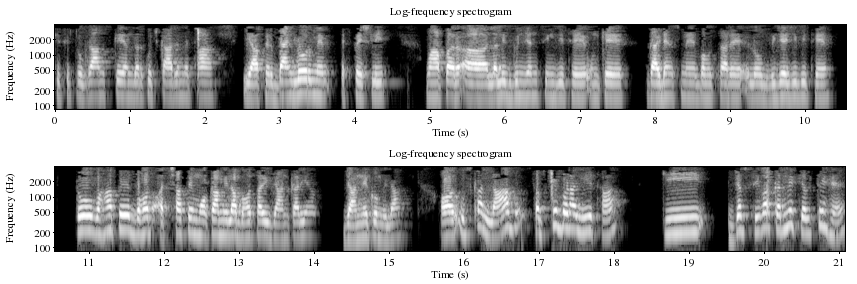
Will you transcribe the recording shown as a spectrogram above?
किसी प्रोग्राम्स के अंदर कुछ कार्य में था, या फिर बैंगलोर में स्पेशली वहाँ पर ललित गुंजन सिंह जी थे, उनके गाइडेंस में बहुत सारे लोग, विजय जी भी थे। तो वहाँ पे बहुत अच्छा से मौका मिला, बहुत सारी जानकारियाँ जानने को मिला। और उसका लाभ सबसे बड़ा ये था कि जब सेवा करने चलते हैं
